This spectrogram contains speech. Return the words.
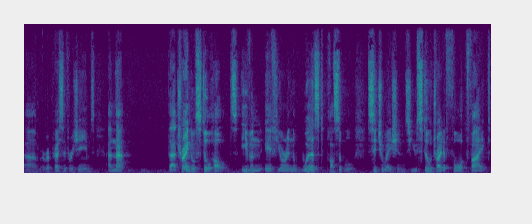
um, repressive regimes, and that, that triangle still holds. Even if you're in the worst possible situations, you still try to fight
